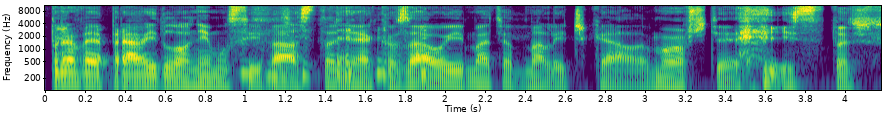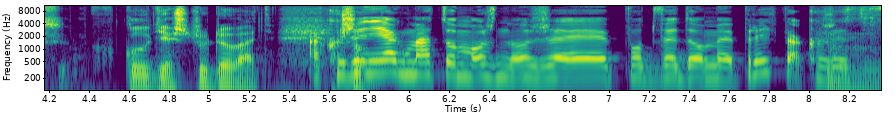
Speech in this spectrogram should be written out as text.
prvé pravidlo nemusí vás to nejako zaujímať od malička, ale môžete ísť to kľude študovať. Akože nejak má to možno, že podvedome preď, akože mm-hmm.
